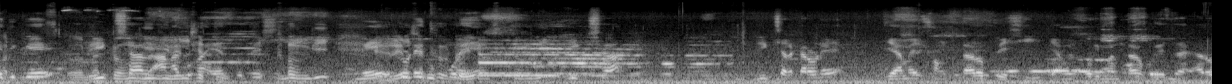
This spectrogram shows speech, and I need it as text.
এদিকে রিক্সার মেইন রোডের উপরে রিক্সা রিক্সার কারণে জ্যামের সংখ্যাটা আরও বেশি জ্যামের পরিমাণটা হয়ে যায় আরও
